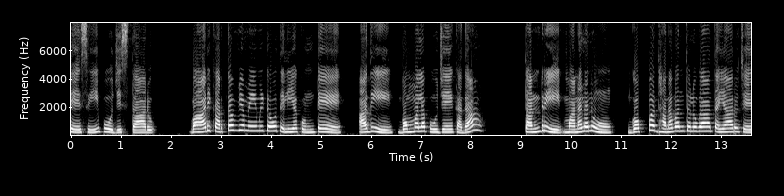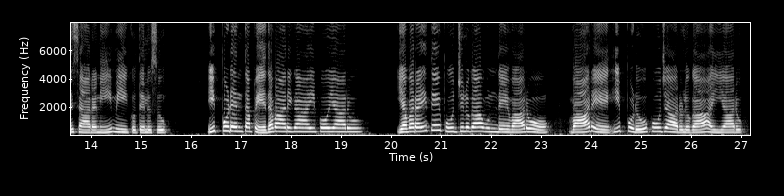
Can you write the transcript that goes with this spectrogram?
చేసి పూజిస్తారు. వారి కర్తవ్యమేమిటో తెలియకుంటే అది బొమ్మల పూజే కదా? తండ్రి మనలను గొప్ప ధనవంతులుగా తయారు చేశారని మీకు తెలుసు. ఇప్పుడెంత పేదవారిగా అయిపోయారు? ఎవరైతే పూజ్యులుగా ఉండేవారో వారే ఇప్పుడు పూజారులుగా అయ్యారు.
